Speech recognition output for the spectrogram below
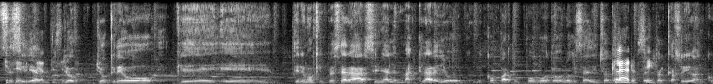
Cecilia, yo, yo creo que tenemos que empezar a dar señales más claras. Yo comparto un poco todo lo que se ha dicho acá respecto al caso de Vivanco.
